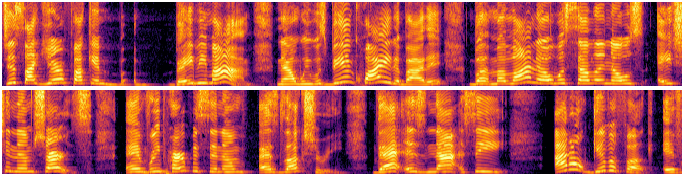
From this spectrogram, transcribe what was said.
Just like your fucking b- baby mom. Now we was being quiet about it, but Milano was selling those H and M shirts and repurposing them as luxury. That is not. See, I don't give a fuck if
